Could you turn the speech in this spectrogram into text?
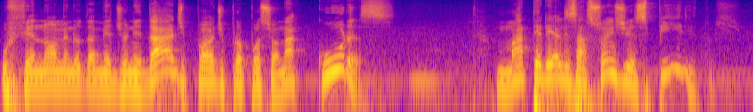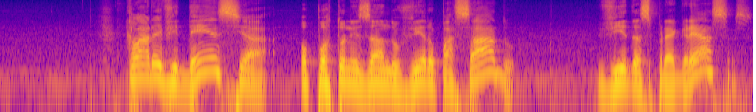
O fenômeno da mediunidade pode proporcionar curas, materializações de espíritos, clara evidência oportunizando ver o passado, vidas pregressas,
